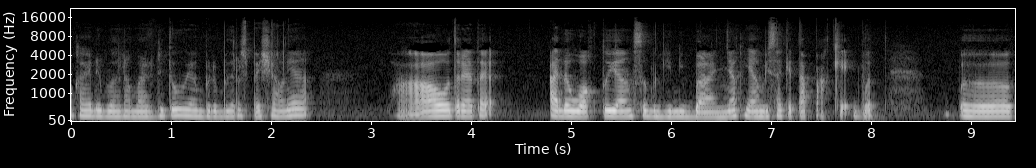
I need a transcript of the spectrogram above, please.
Makanya di bulan Ramadan itu yang bener-bener spesialnya wow ternyata ada waktu yang sebegini banyak yang bisa kita pakai buat uh,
